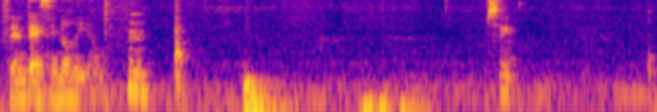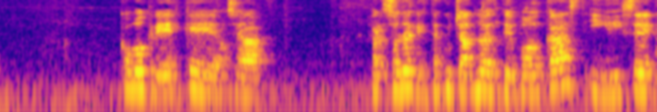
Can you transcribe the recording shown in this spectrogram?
frente a ese no, digamos. Hmm. Sí. ¿Cómo crees que, o sea, persona que está escuchando este podcast y dice,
